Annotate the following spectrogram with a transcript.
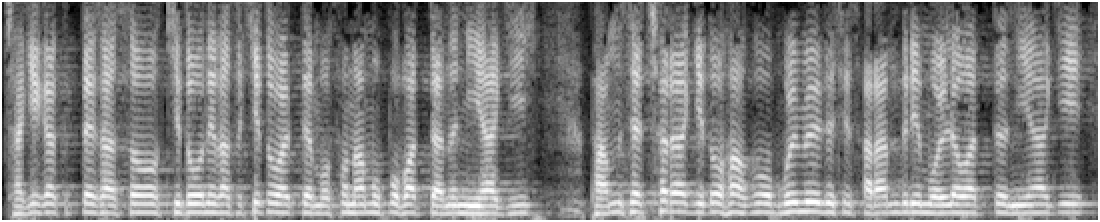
자기가 그때 가서 기도원에 가서 기도할 때 뭐 소나무 뽑았다는 이야기, 밤새 철야기도 하고 물밀듯이 사람들이 몰려왔던 이야기,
